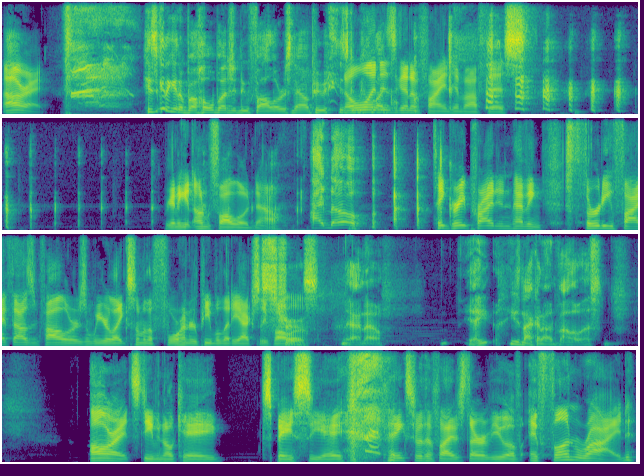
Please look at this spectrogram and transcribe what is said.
All right. He's gonna get a whole bunch of new followers now. He's no gonna one like, is going to find him off this. We're going to get unfollowed now. I know. Take great pride in having 35,000 followers, and we are like some of the 400 people that he actually It's true. follows. Yeah, I know. Yeah, he, he's not gonna unfollow us. All right, Stephen LK, Space CA. Thanks for the five star review of A Fun Ride.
